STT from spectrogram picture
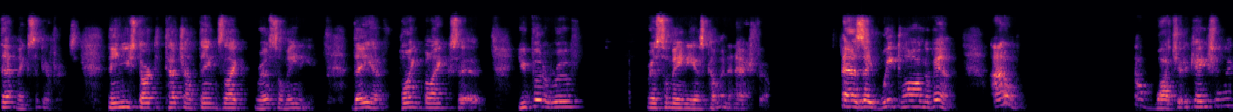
That makes a difference. Then you start to touch on things like WrestleMania. They have point blank said, you put a roof, WrestleMania is coming to Nashville as a week long event. I don't, I'll watch it occasionally.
